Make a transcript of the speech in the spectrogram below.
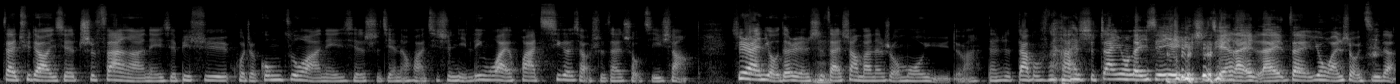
再去掉一些吃饭啊那一些必须或者工作啊那一些时间的话，其实你另外花七个小时在手机上。虽然有的人是在上班的时候摸鱼，对吧？但是大部分还是占用了一些业余时间来 来在用玩手机的。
